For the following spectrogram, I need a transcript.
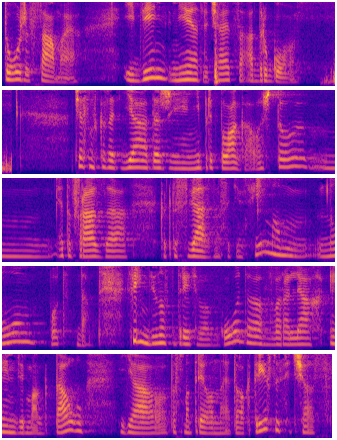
то же самое. И день не отличается от другого. Честно сказать, я даже не предполагала, что эта фраза как-то связана с этим фильмом, но вот, да. Фильм 93 -го года в ролях Энди Макдауэлл. Я посмотрела на эту актрису сейчас,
